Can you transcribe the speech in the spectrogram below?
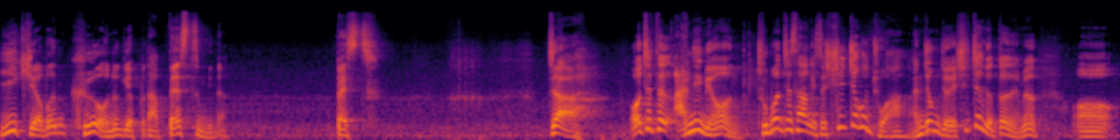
이 기업은 그 어느 기업보다 베스트입니다. 베스트. 자, 어쨌든 아니면 두 번째 있어요. 실적은 좋아. 안정적이야. 실적이 어떠냐면 어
